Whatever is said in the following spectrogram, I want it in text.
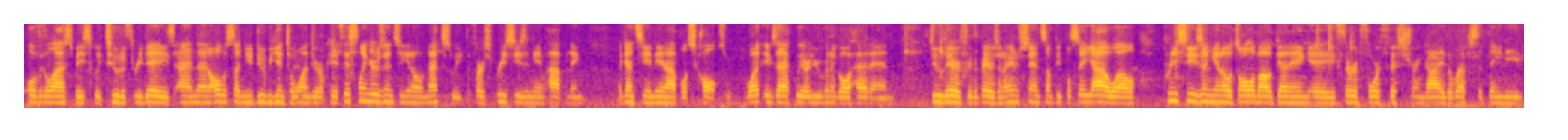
over the last basically two to three days. And then all of a sudden you do begin to wonder, okay, if this lingers into, you know, next week, the first preseason game happening against the Indianapolis Colts, what exactly are you going to go ahead and do there for the Bears? And I understand some people say, yeah, well, preseason, you know, it's all about getting a third, fourth, fifth string guy, the reps that they need.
